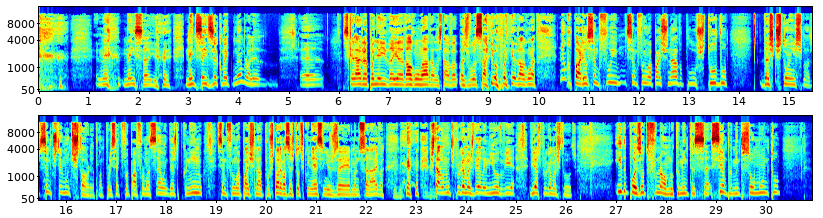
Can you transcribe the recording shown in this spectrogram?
nem, nem sei, nem sei dizer como é que me lembro. Olha, uh, se calhar apanhei a ideia de algum lado, ela estava a esvoaçar e eu apanhei de algum lado. Não, repare, eu sempre fui, sempre fui um apaixonado pelo estudo das questões, sempre gostei muito de história, pronto, por isso é que fui para a formação e desde pequenino sempre fui um apaixonado por história, vocês todos conhecem o José Hermano Saraiva, uhum. gostava muito dos programas dele em miúdo, via, via os programas todos. E depois outro fenómeno que me interessa, sempre me interessou muito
